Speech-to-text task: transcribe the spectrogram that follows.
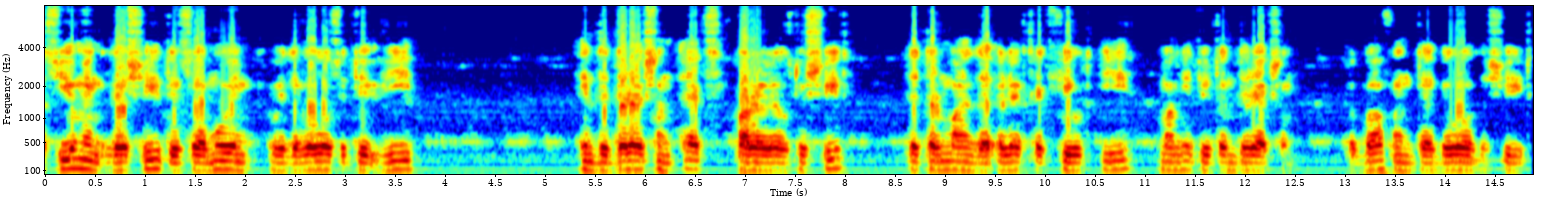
Assuming the sheet is uh, moving with the velocity v in the direction x parallel to sheet, Determine the electric field E, magnitude and direction, above and below the sheet.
